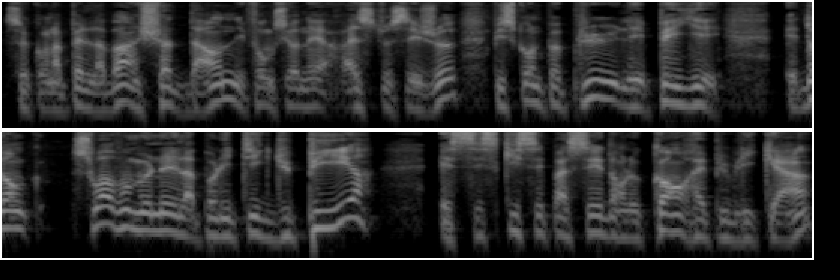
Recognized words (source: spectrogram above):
ce qu'on appelle là-bas un shutdown. Les fonctionnaires restent ces jeux puisqu'on ne peut plus les payer. Et donc, soit vous menez la politique du pire, et c'est ce qui s'est passé dans le camp républicain,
